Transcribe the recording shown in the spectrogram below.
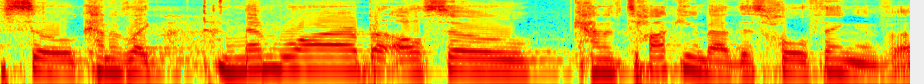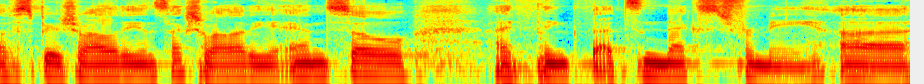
So kind of like memoir, but also kind of talking about this whole thing of, of spirituality and sexuality. And so I think that's next for me. Uh,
